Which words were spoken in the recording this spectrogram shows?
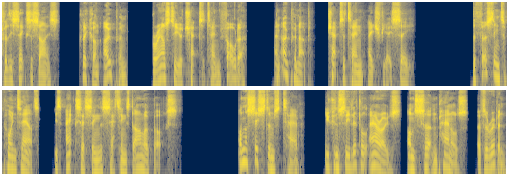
For this exercise, click on Open, browse to your Chapter 10 folder, and open up Chapter 10 HVAC. The first thing to point out is accessing the Settings dialog box. On the Systems tab, you can see little arrows on certain panels of the ribbon.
